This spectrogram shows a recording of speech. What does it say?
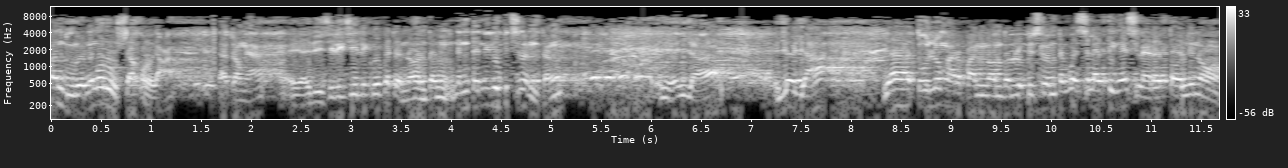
tandurane ngerusak kok ya. Ya. Ya di cilik-cilik kuwi pada nonton ngenteni lupit selenteng. Iya, iya. Iya, ya. Ya tolong arepan nonton lupit selenteng wis sletinge seleret tolino.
